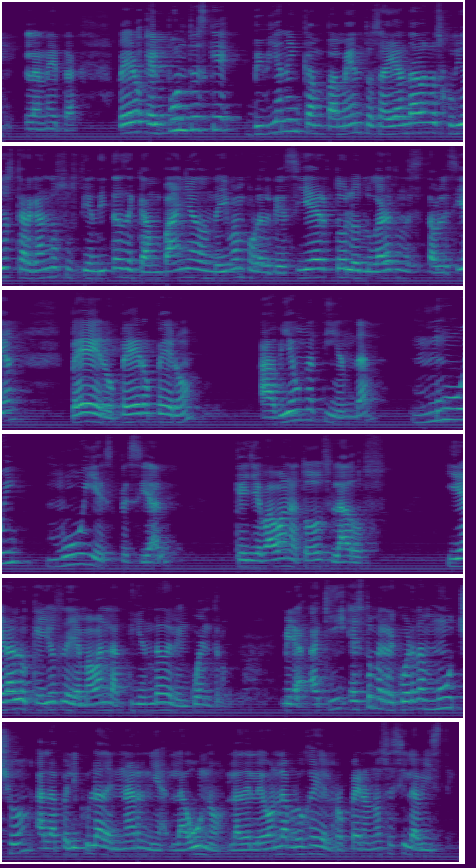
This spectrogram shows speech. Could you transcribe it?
la neta. Pero el punto es que vivían en campamentos, ahí andaban los judíos cargando sus tienditas de campaña donde iban por el desierto, los lugares donde se establecían. Pero, pero, pero, había una tienda muy, muy especial que llevaban a todos lados. Y era lo que ellos le llamaban la tienda del encuentro. Mira, aquí esto me recuerda mucho a la película de Narnia, la 1, la de León, la Bruja y el Ropero. No sé si la viste.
